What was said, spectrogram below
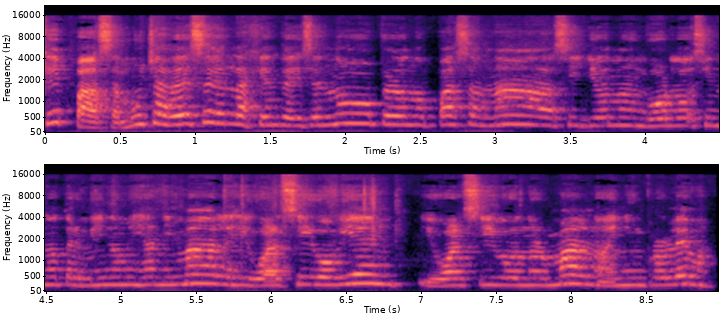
¿Qué pasa? Muchas veces la gente dice, no, pero no pasa nada, si yo no engordo, si no termino mis animales, igual sigo bien, igual sigo normal, no hay ningún problema.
